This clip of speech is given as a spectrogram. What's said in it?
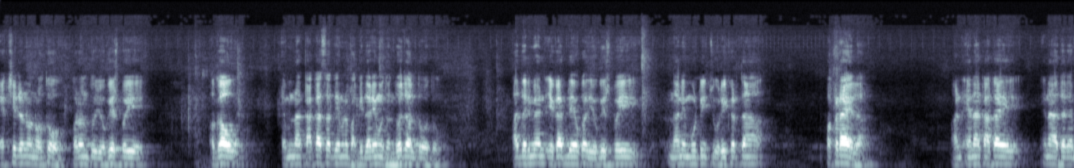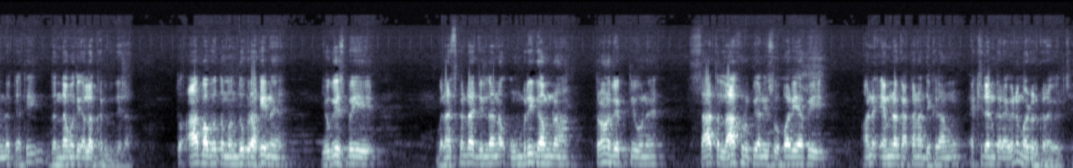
એક્સિડન્ટનો નહોતો, પરંતુ યોગેશભાઈએ અગાઉ એમના કાકા સાથે એમણે ભાગીદારીમાં ધંધો ચાલતો હતો. આ દરમિયાન એકાદ બે વખત યોગેશભાઈ નાની મોટી ચોરી કરતાં પકડાયેલા અને એના કાકાએ એના આધારે એમને ત્યાંથી ધંધામાંથી અલગ કરી દીધેલા. તો આ બાબતનો મંદુક રાખીને યોગેશભાઈએ બનાસકાંઠા જિલ્લાના ઉમરી ગામના ત્રણ વ્યક્તિઓને સાત લાખ રૂપિયાની સોપારી આપી અને એમના કાકાના દીકરાનું એક્સિડન્ટ કરાવીને મર્ડર કરાવેલ છે.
